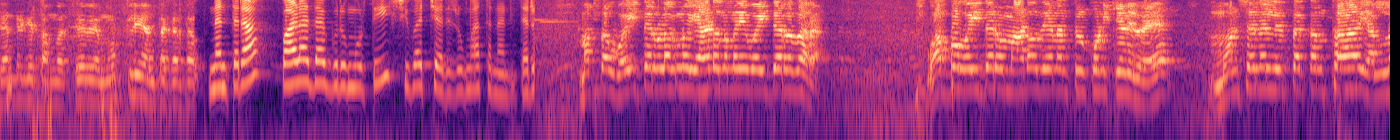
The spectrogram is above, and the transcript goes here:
ಜನರಿಗೆ ತಮ್ಮ ಸೇವೆ ಮುಟ್ಲಿ ಅಂತಕ್ಕಂಥ ನಂತರ ಪಾಳದ ಗುರುಮೂರ್ತಿ ಶಿವಾಚಾರ್ಯರು ಮಾತನಾಡಿದರು. ಮತ್ತ ವೈದ್ಯರೊಳಗೂ ಎರಡು ನಮೂನಿ ವೈದ್ಯರು ಅದಾರ. ಒಬ್ಬ ವೈದ್ಯರು ಮಾಡೋದೇನಂತ ತಿಳ್ಕೊಂಡು ಕೇಳಿದ್ರೆ ಮನುಷ್ಯನಲ್ಲಿರ್ತಕ್ಕಂಥ ಎಲ್ಲ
